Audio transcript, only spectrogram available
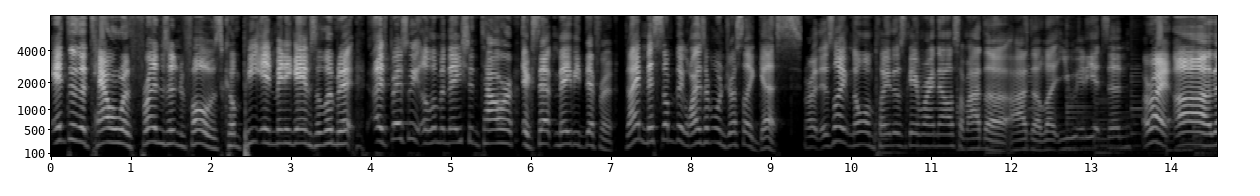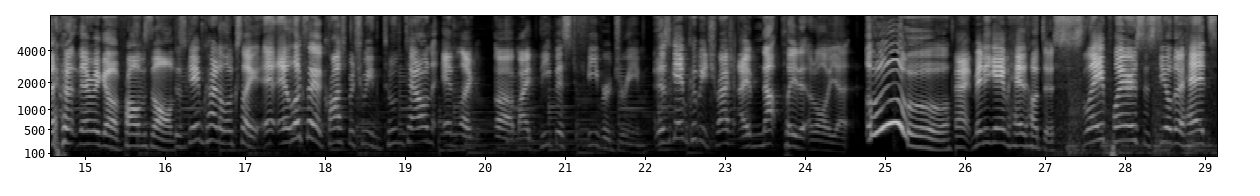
Enter the tower with friends and foes. Compete in minigames. Eliminate. It's basically elimination tower, except maybe different. Did I miss something? Why is everyone dressed like guests? All right, there's like no one playing this game right now, so I'm gonna have to, I have to let you idiots in. All right, uh, there, there we go. Problem solved. This game kind of looks like it, it looks like a cross between Toontown and like uh my deepest fever dream. This game could be trash. I have not played it at all yet. Ooh. All right, minigame headhunters. Slay players to steal their heads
